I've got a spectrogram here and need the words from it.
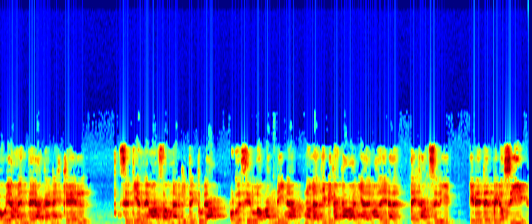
Obviamente acá en Esquel se tiende más a una arquitectura, por decirlo, andina, no la típica cabaña de madera de Hansel y Gretel, pero sí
